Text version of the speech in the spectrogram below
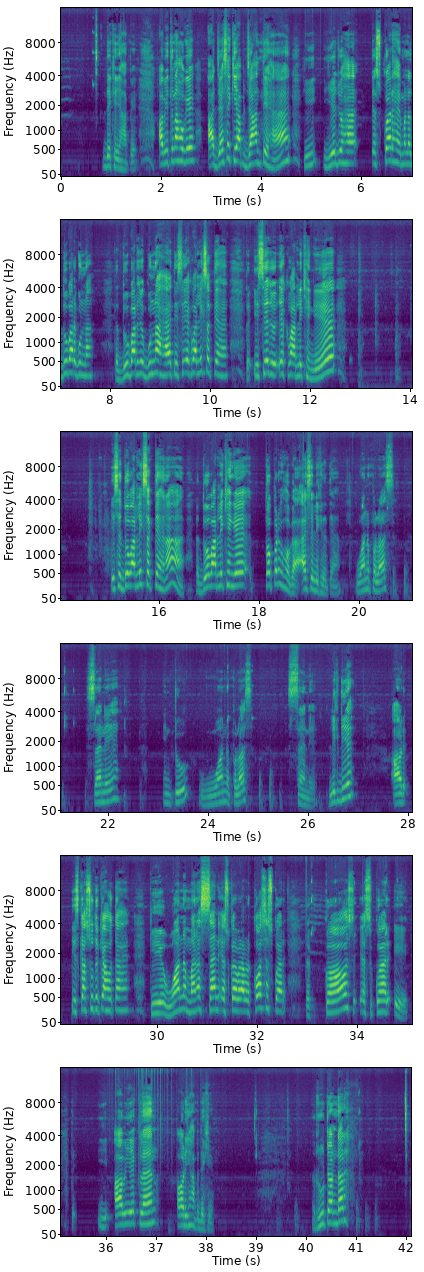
देखिए यहाँ पे। अब इतना हो गया। जैसे कि आप जानते हैं कि ये जो है स्क्वायर है मतलब दो बार गुना तो दो बार जो गुना है तो इसे एक बार लिख सकते हैं। तो इसे जो एक बार लिखेंगे, इसे दो बार लिख सकते हैं ना? तो दो बार लिखेंगे तो पर भी होगा, ऐसे लिख देते हैं। One plus sine A into one plus sine A. लिख दिए। और इसका सूत्र क्या होता है कि वन माइनस साइन स्क्वायर बराबर कॉस स्क्वायर तो कॉस स्क्वायर ए तो अब एक लाइन और यहाँ पे देखिए। रूट अंडर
